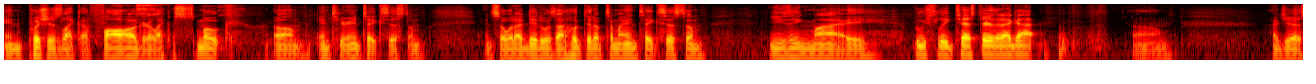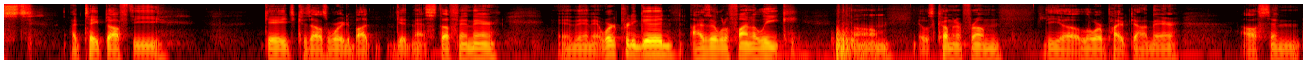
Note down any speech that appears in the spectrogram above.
and pushes like a fog or like a smoke um, into your intake system. And so what I did was I hooked it up to my intake system using my boost leak tester that I got. Um, I just I taped off the gauge because I was worried about getting that stuff in there. And then it worked pretty good. I was able to find a leak. Um, it was coming from the uh, lower pipe down there. I'll send,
